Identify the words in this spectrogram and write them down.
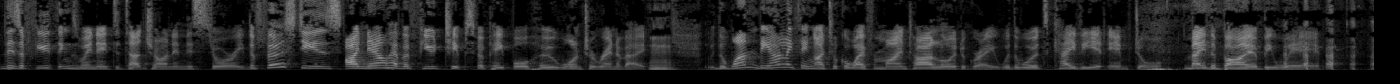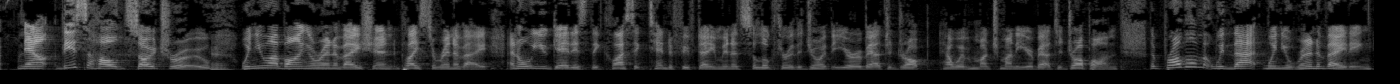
There's a few things we need to touch on in this story. The first is I now have a few tips for people who want to renovate. Mm. The one, the only thing I took away from my entire law degree were the words "caveat emptor," "May the buyer beware." now, this holds so true when you are buying a renovation place to renovate, and all you get is the classic ten to fifteen minutes to look through the joint that you're about to drop, however much money you're about to drop on. The problem with that when you're renovating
